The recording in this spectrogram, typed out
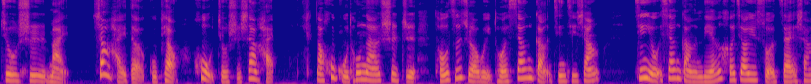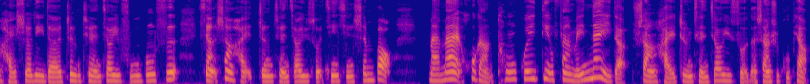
就是买上海的股票，沪就是上海。那沪股通呢，是指投资者委托香港经纪商，经由香港联合交易所在上海设立的证券交易服务公司，向上海证券交易所进行申报，买卖沪港通规定范围内的上海证券交易所的上市股票。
